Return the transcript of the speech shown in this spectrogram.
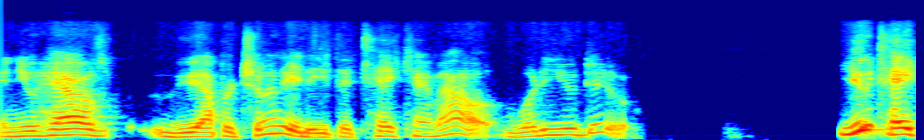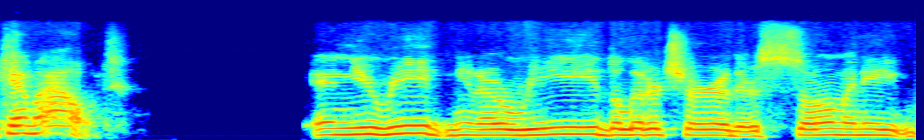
and you have the opportunity to take him out, what do you do? You take him out and you read you know read the literature. There's so many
